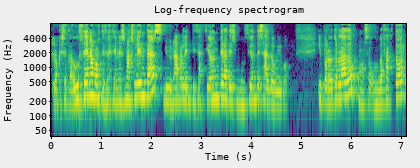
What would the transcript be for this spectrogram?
lo que se traduce en amortizaciones más lentas y una ralentización de la disminución de saldo vivo. Y por otro lado, como segundo factor,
